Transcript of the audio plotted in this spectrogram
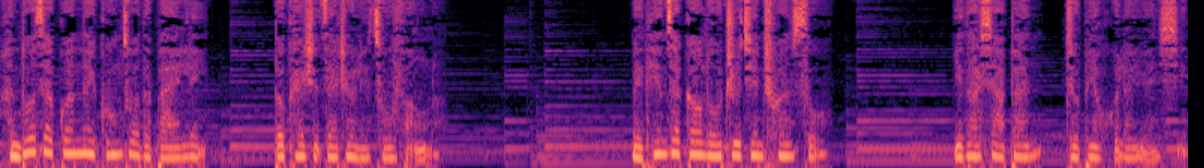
很多在关内工作的白领，都开始在这里租房了。每天在高楼之间穿梭，一到下班就变回了原形。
